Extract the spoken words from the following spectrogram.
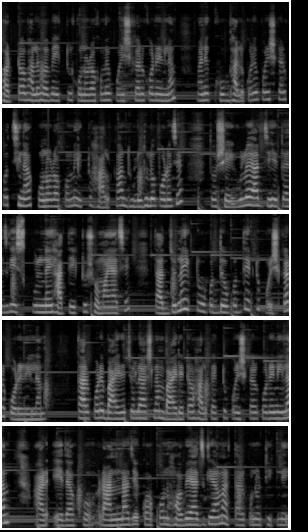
ঘরটাও ভালোভাবে একটু কোনো রকমে পরিষ্কার করে নিলাম মানে খুব ভালো করে পরিষ্কার করছি না, কোনো রকমে একটু হালকা ধুলো ধুলো পড়েছে। তো সেইগুলো আর যেহেতু আজকে স্কুল নেই, হাতে একটু সময় আছে, তার জন্য একটু উপর দিয়ে উপর দিয়ে একটু পরিষ্কার করে নিলাম। তারপরে বাইরে চলে আসলাম, বাইরেটাও হালকা একটু পরিষ্কার করে নিলাম। আর এ দেখো, রান্না যে কখন হবে আজকে আমার তার কোনো ঠিক নেই।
